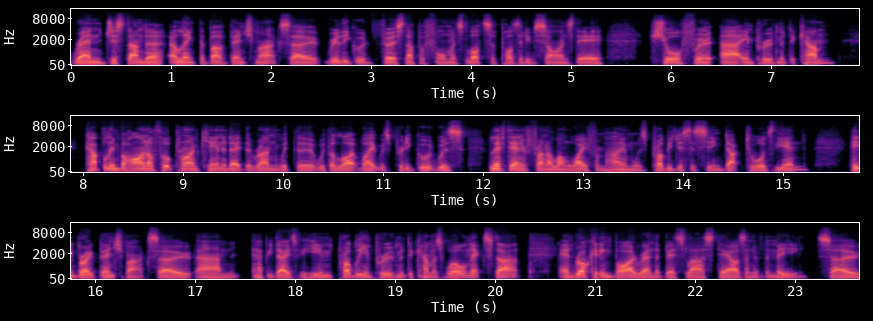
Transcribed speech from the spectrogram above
Ran just under a length above benchmark, so really good first up performance. Lots of positive signs there. Sure for uh, improvement to come couple in behind. I thought prime candidate. The run with the with the lightweight was pretty good. Was left out in front a long way from home. Was probably just a sitting duck towards the end he broke benchmark. So um, happy days for him. Probably improvement to come as well next start. And rocketing by around the best last thousand of the meeting. So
